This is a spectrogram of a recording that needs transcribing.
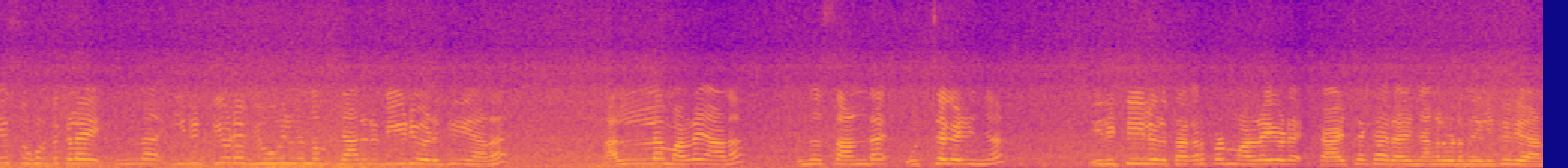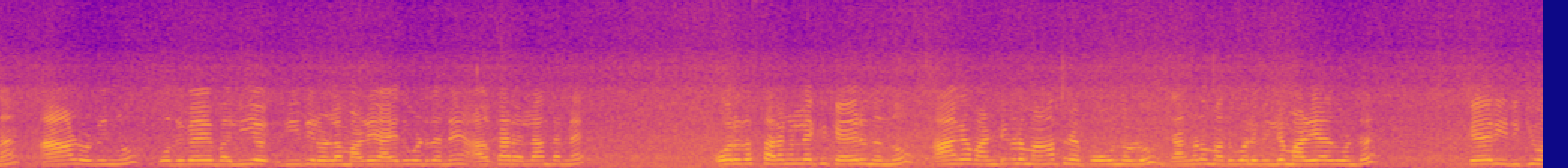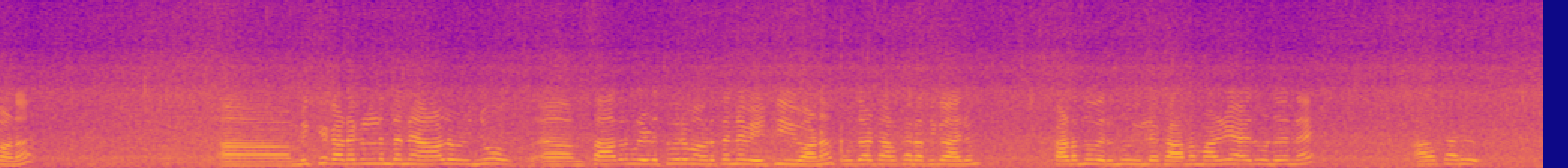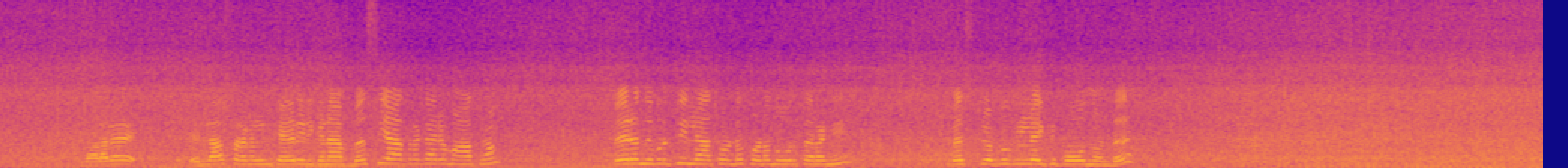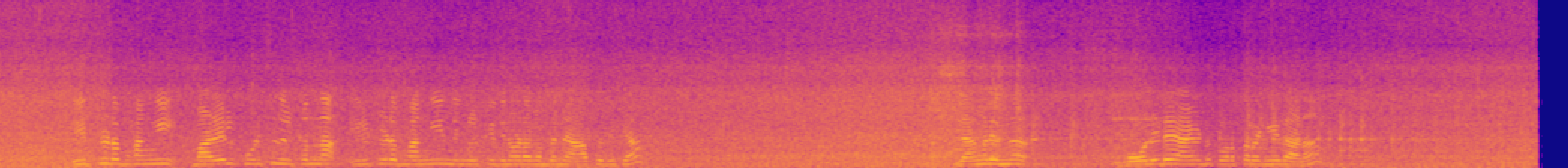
Hi സുഹൃത്തുക്കളെ. ഇന്ന് ഇരിട്ടിയുടെ വ്യൂവിൽ നിന്നും ഞാനൊരു വീഡിയോ എടുക്കുകയാണ്. നല്ല മഴയാണ്. ഇന്ന് സൺഡേ ഉച്ച കഴിഞ്ഞ് ഇരിട്ടിയിലൊരു തകർപ്പൻ മഴയുടെ കാഴ്ചക്കാരായി ഞങ്ങളിവിടെ നിൽക്കുകയാണ്. ആളൊഴിഞ്ഞു പൊതുവെ വലിയ രീതിയിലുള്ള മഴയായതുകൊണ്ട് തന്നെ ആൾക്കാരെല്ലാം തന്നെ ഓരോരോ സ്ഥലങ്ങളിലേക്ക് കയറി നിന്നു. ആകെ വണ്ടികൾ മാത്രമേ പോകുന്നുള്ളൂ. ഞങ്ങളും അതുപോലെ വലിയ മഴയായതുകൊണ്ട് കയറിയിരിക്കുവാണ്. മിക്ക കടകളിലും തന്നെ ആളൊഴിഞ്ഞു സാധനങ്ങൾ എടുത്തവരും അവർ തന്നെ വെയിറ്റ് ചെയ്യുവാണ്. പുതുതായിട്ട് ആൾക്കാർ അധികാരം കടന്നു വരുന്നു ഇല്ല. കാരണം മഴയായതുകൊണ്ട് തന്നെ ആൾക്കാർ വളരെ എല്ലാ സ്ഥലങ്ങളിലും കയറിയിരിക്കണം ബസ് യാത്രക്കാർ മാത്രം വേറെ നിവൃത്തിയില്ലാത്തതുകൊണ്ട് കുട നൂർത്തിറങ്ങി ബസ് സ്റ്റോപ്പുകളിലേക്ക് പോകുന്നുണ്ട്. ഇരുട്ടിയുടെ ഭംഗി മഴയിൽ കുഴിച്ചു നിൽക്കുന്ന ഇരുട്ടിയുടെ ഭംഗി നിങ്ങൾക്ക് ഇതിനോടകം തന്നെ ആസ്വദിക്കാം. ഞങ്ങളിന്ന് ഹോളിഡേ ആയതുകൊണ്ട് പുറത്തിറങ്ങിയതാണ്.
